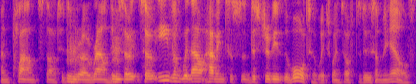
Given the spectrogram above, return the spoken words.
and plants started to Mm. grow around it. Mm. So, it, so even without having to distribute the water, which went off to do something else,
